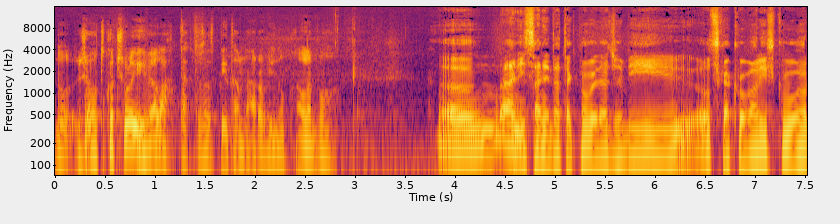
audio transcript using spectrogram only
No, že odskočilo ich veľa? Tak to sa spýtam na rovinu, alebo... Uh, ani sa nedá tak povedať, že by odskakovali skôr,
